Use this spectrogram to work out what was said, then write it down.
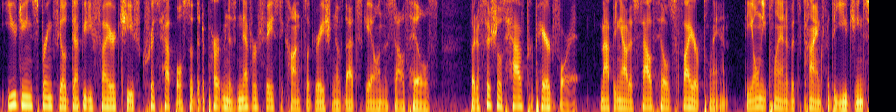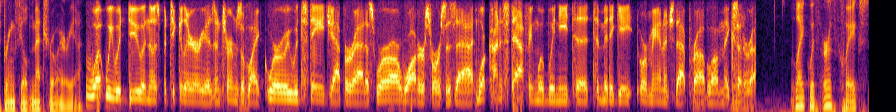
Eugene Springfield Deputy Fire Chief Chris Heppel said the department has never faced a conflagration of that scale in the South Hills, but officials have prepared for it, mapping out a South Hills fire plan the only plan of its kind for the Eugene Springfield metro area. What we would do in those particular areas in terms of like where we would stage apparatus, where our water sources at, what kind of staffing would we need to, to mitigate or manage that problem, etc. Like with earthquakes,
